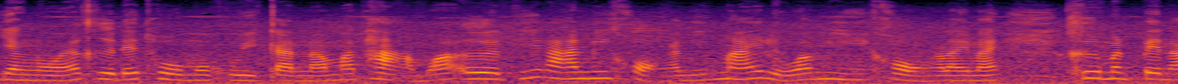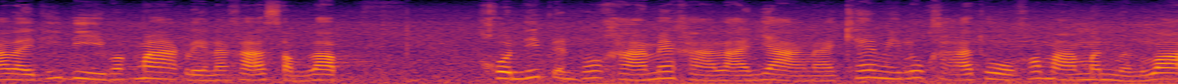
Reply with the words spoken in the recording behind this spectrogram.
อย่างน้อยก็คือได้โทรมาคุยกันนะมาถามว่าเออที่ร้านมีของอันนี้ไหมหรือว่ามีของอะไรไหมคือมันเป็นอะไรที่ดีมากๆเลยนะคะสำหรับคนที่เป็นพ่อค้าแม่ค้าร้านอย่างนะแค่มีลูกค้าโทรเข้ามามันเหมือนว่า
